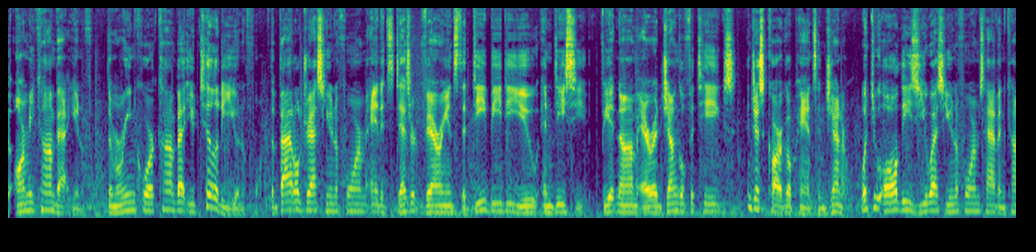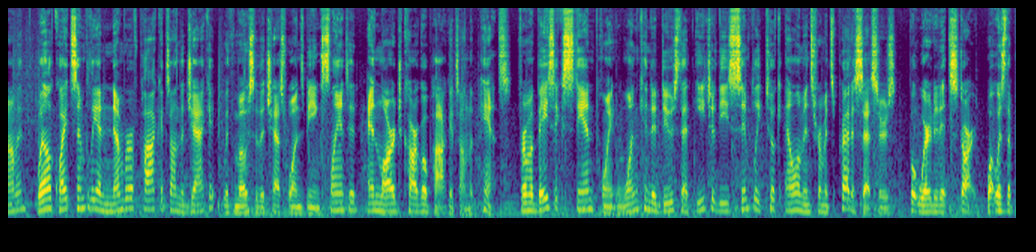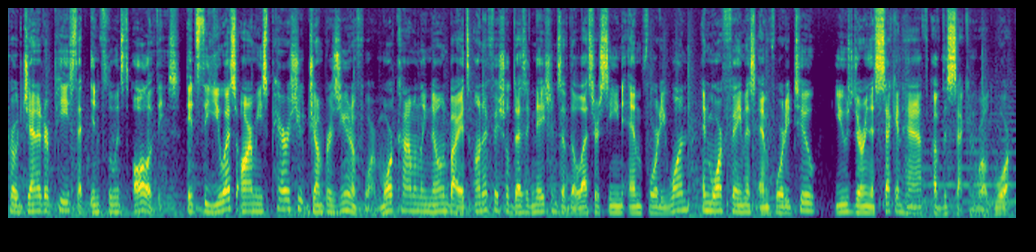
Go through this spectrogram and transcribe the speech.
the Army Combat Uniform, the Marine Corps Combat Utility Uniform, the Battle Dress Uniform, and its desert variants, the DBDU and DCU, Vietnam era jungle fatigues, and just cargo pants in general. What do all these US uniforms have in common? Well, quite simply a number of pockets on the jacket, with most of the chest ones being slanted, and large cargo pockets on the pants. From a basic standpoint, one can deduce that each of these simply took elements from its predecessors, but where did it start? What was the progenitor piece that influenced all of these? It's the US Army's parachute jumpers uniform, more commonly known by its unofficial designations of the lesser seen M41 and more famous M42, used during the second half of the Second World War.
